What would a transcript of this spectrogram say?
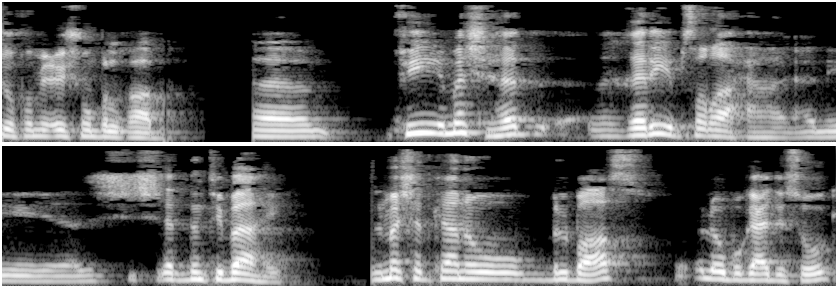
تشوفهم يعيشون بالغابة. في مشهد غريب صراحة يعني شد انتباهي. المشهد كانوا بالباص الأبو قاعد يسوق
